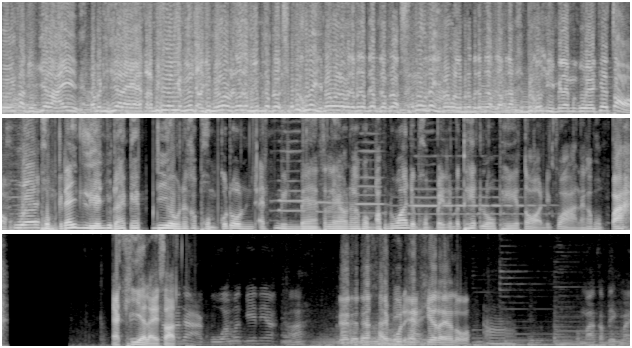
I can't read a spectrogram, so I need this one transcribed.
มึงสัตว์ชุบเหี้ยอะไรแล้วเป็นเหี้ยอะไรไอ้สัตว์ไม่ใช่ยังไม่รู้จักชื่อมึงไม่รู้จักชื่อมึงเป็นคนอื่นไม่รู้จักไม่รู้จักไม่รู้จักไม่รู้จักไม่รู้จักเป็นคนอื่นไม่อะไรมึงคุยเจ้าจ่อคุยผมก็ได้เรียนอยู่ได้แป๊บเดียวนะครับผมก็โดนแอดมินแบนซะแล้วนะครับผมเอาเป็นว่าเดี๋ยวผมไปเล่นประเทศโลเปต่อดีกว่านะครับผมไปะแอคเคียอะไรสัตว์เดี๋ยวเดี๋ยวเดี๋ยวใครพูดเอ็นเคียอะไรฮัลโหลผมมากับเด็กใหม่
